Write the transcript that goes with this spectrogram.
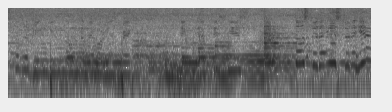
Coast of the ding ding dong, the memories break. Think of this years. Toast to the east, to the here.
